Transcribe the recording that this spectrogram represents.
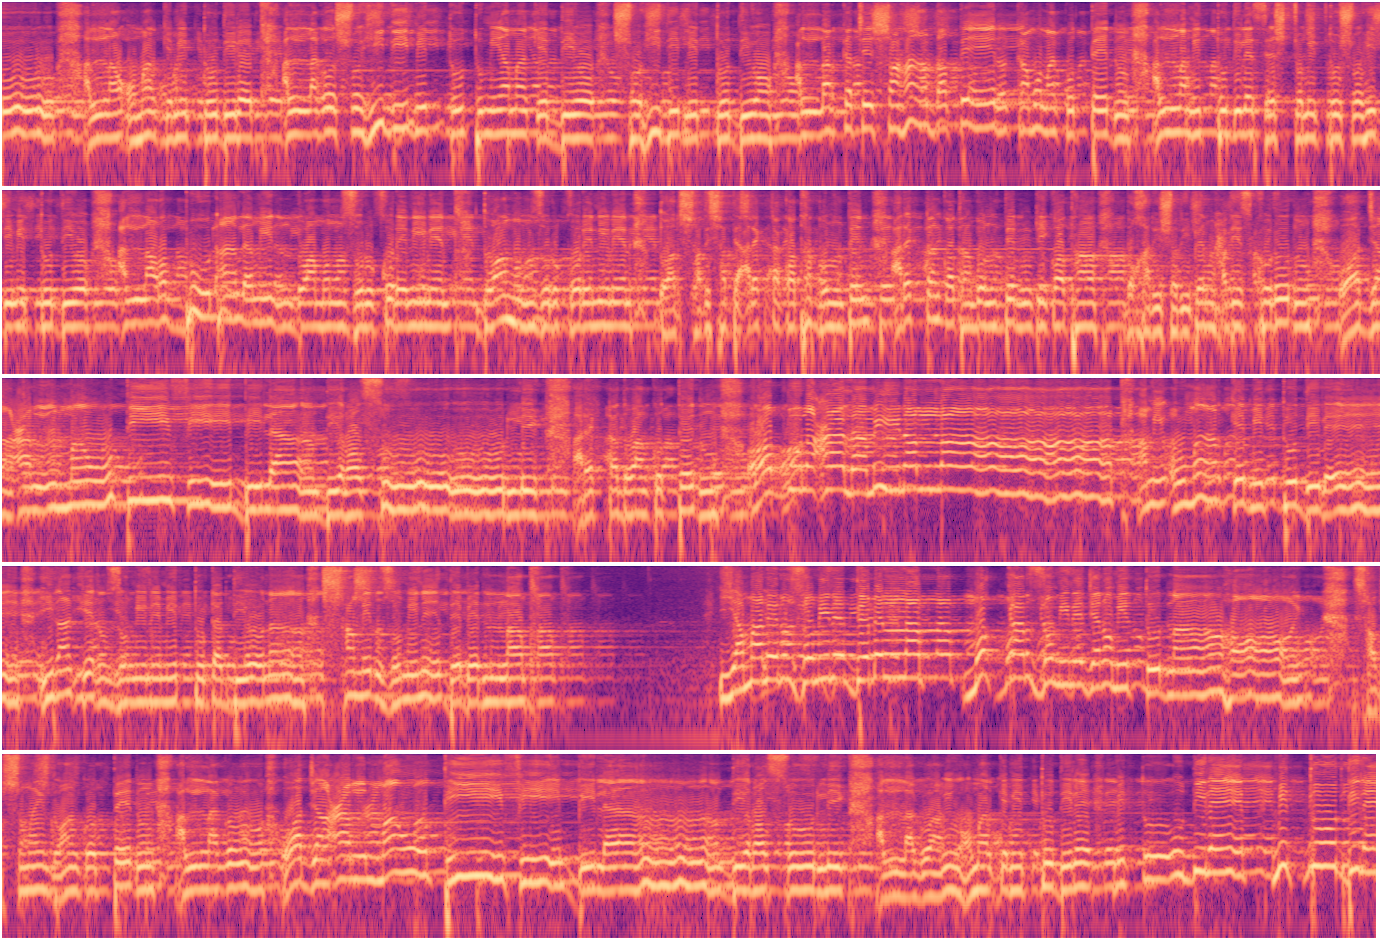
আল্লাহ ওমরকে মৃত্যু দিলে, আল্লাহ গো শহীদি মৃত্যু তুমি আমাকে দিও, শহীদি মৃত্যু দিও। আল্লাহর কাছে শাহাদাতের কামনা করতেন আল্লাহ মৃত্যু দিলে শ্রেষ্ঠ মৃত্যু, শহীদি মৃত্যু দিও। আল্লাহ রব্বুল আলামিন দোয়া মঞ্জুর করে নিলেন, দোয়া মঞ্জুর করে নিলেন। দোয়ার সাথে সাথে আরেকটা কথা বলতেন, আরেকটা কথা বলতেন কি কথা? বুখারী শরীফের হাদিস খুলুন, ওয়াজআল মাউতি ফি বিলাদি রাসূলিক। আরেকটা দোয়া করতেন, রব্বুল আলামিন আল্লাহ, আমি উমারকে মৃত্যু দিলে ইরাকের জমিনে মৃত্যুটা দিও না স্বামীর জমিনে দেবেন না। ইয়ামানের জমিনে দেবেন না, মক্কার জমিনে যেন মৃত্যু না হয়। সব সময় দোয়া করতেন, আল্লাহ গো, ওয়াজআল মাউতি ফি বিলাদি রাসূলিক। আল্লাহ গো, আমি ওমরকে মৃত্যু দিলে মৃত্যু দিলে মৃত্যু দিলে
